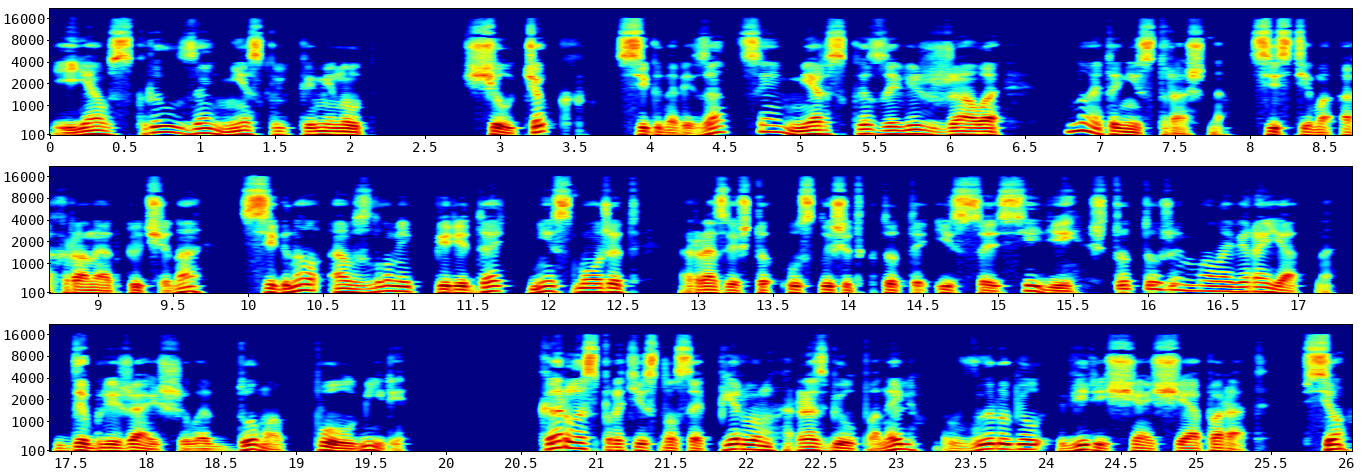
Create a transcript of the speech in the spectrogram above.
я вскрыл за несколько минут. Щелчок, сигнализация мерзко завизжала. Но это не страшно. Система охраны отключена, сигнал о взломе передать не сможет, разве что услышит кто-то из соседей, что тоже маловероятно. До ближайшего дома полмили. Карлос протиснулся первым, разбил панель, вырубил верещащий аппарат. Все.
